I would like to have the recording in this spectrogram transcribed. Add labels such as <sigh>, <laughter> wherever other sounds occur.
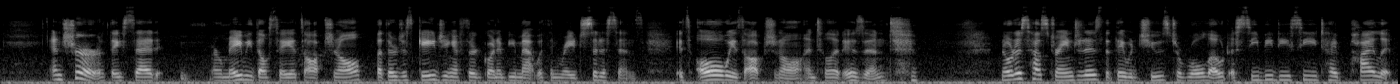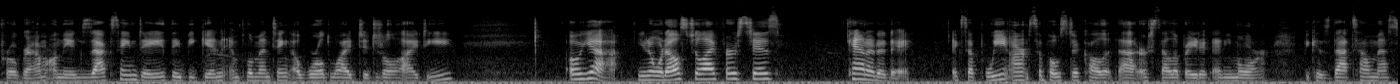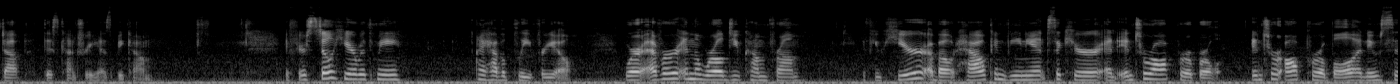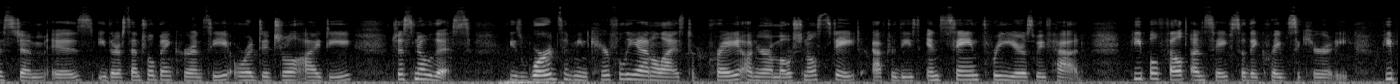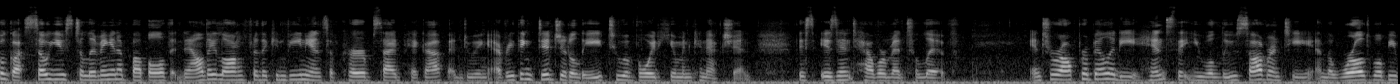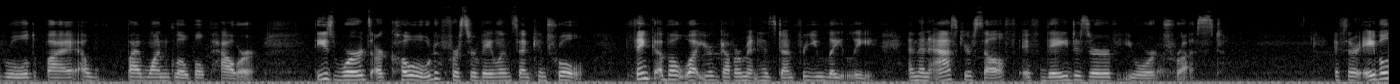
And sure, they said, or maybe they'll say it's optional, but they're just gauging if they're going to be met with enraged citizens. It's always optional until it isn't. <laughs> Notice how strange it is that they would choose to roll out a CBDC type pilot program on the exact same day they begin implementing a worldwide digital ID. Oh, yeah, you know what else July 1st is? Canada Day. Except we aren't supposed to call it that or celebrate it anymore because that's how messed up this country has become. If you're still here with me, I have a plea for you. Wherever in the world you come from, if you hear about how convenient, secure, and interoperable interoperable a new system is, either a central bank currency or a digital ID, just know this. These words have been carefully analyzed to prey on your emotional state after these insane three years we've had. People felt unsafe, so they craved security. People got so used to living in a bubble that now they long for the convenience of curbside pickup and doing everything digitally to avoid human connection. This isn't how we're meant to live. Interoperability hints that you will lose sovereignty and the world will be ruled by, a, by one global power. These words are code for surveillance and control. Think about what your government has done for you lately and then ask yourself if they deserve your trust. If they're able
